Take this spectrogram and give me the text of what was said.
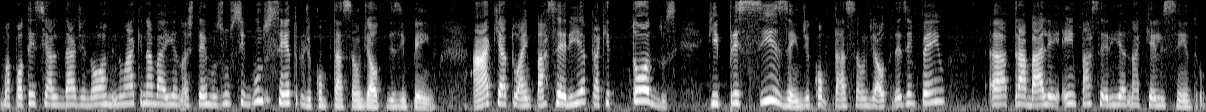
uma potencialidade enorme, não há que na Bahia nós termos um segundo centro de computação de alto desempenho. Há que atuar em parceria para que todos que precisem de computação de alto desempenho uh, trabalhem em parceria naquele centro.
